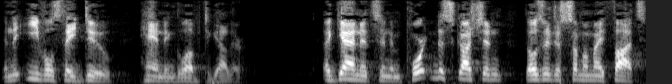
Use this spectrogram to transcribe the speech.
and the evils they do hand in glove together. Again, it's an important discussion. Those are just some of my thoughts.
